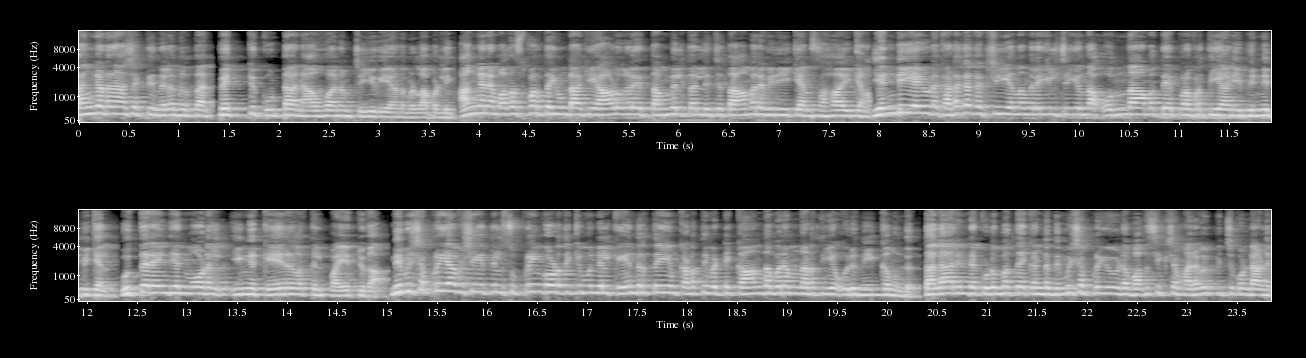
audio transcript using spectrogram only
സംഘടനാശക്തി നിലനിർത്താൻ പെറ്റുകൂട്ടാൻ ആഹ്വാനം ചെയ്യുകയാണ് വെള്ളാപ്പള്ളി. അങ്ങനെ മതസ്പർദ്ധയുണ്ടാക്കി ആളുകളെ തമ്മിൽ തല്ലിച്ച് താമര വിരിയിക്കാൻ സഹായിക്കണം. എൻ ഡി എയുടെ ഘടകകക്ഷി എന്ന നിലയിൽ ചെയ്യുന്ന ഒന്നാമത്തെ പ്രവൃത്തിയാണ് ഈ ഭിന്നിപ്പിക്കൽ. ഉത്തരേന്ത്യൻ മോഡൽ ഇങ്ങ് കേരളത്തിൽ പയറ്റുക. നിമിഷപ്രിയ വിഷയത്തിൽ സുപ്രീം കോടതിക്ക് മുന്നിൽ കേന്ദ്രത്തെയും കടത്തിവെട്ടി കാന്തപുരം നടത്തിയ ഒരു നീക്കമുണ്ട്. തലാലിന്റെ കുടുംബത്തെ കണ്ട് നിമിഷപ്രിയയുടെ വധശിക്ഷ മരവിപ്പിച്ചുകൊണ്ടാണ്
